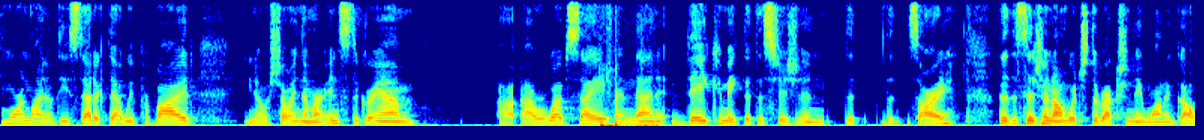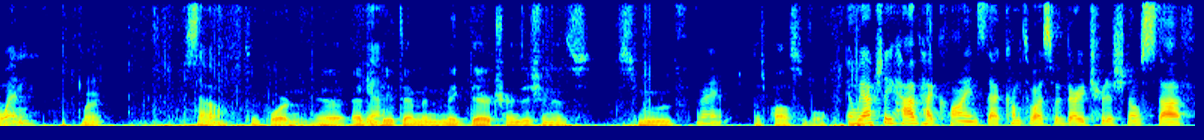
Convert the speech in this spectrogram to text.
more in line of the aesthetic that we provide. You know, showing them our Instagram, uh, our website, and then they can make the decision. The, the, sorry, the decision on which direction they want to go in. Right. So Yeah, it's important. Yeah, educate them and make their transition as smooth right. As possible. And we actually have had clients that come to us with very traditional stuff,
